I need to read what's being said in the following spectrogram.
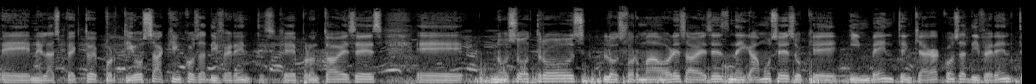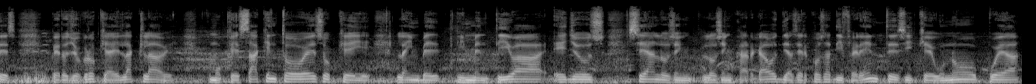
eh, en el aspecto deportivo saquen cosas diferentes, que de pronto a veces nosotros los formadores a veces negamos eso, que inventen, que hagan cosas diferentes, pero yo creo que ahí es la clave, como que saquen todo eso, que la inventiva ellos sean los, los encargados de hacer cosas diferentes y que uno pueda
